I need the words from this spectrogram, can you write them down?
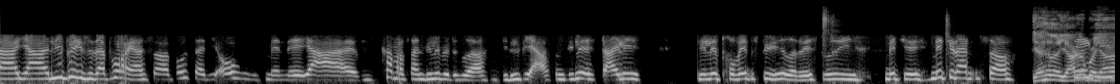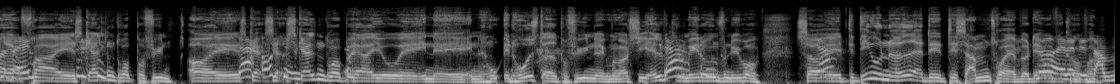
jeg, jeg, lige pt. der bor jeg så bosat i Aarhus, men øh, jeg øh, kommer fra en lille by, der hedder Vildbjerg. Sådan en lille, dejlig lille provinsby, hedder det vist, ude i Midtjy- Midtjylland. Så Jeg hedder Jakob, og Det jeg er fra øh, Skalkendrup på Fyn. Og øh, Ska- okay. Skalkendrup er jo øh, en, øh, en, ho- en hovedstad på Fyn, kan man godt sige, 11 Ja. km uden for Nyborg. Så Ja. øh, det, det er jo noget af det, det samme, tror jeg, hvor der, vi det, kommer det fra. samme.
